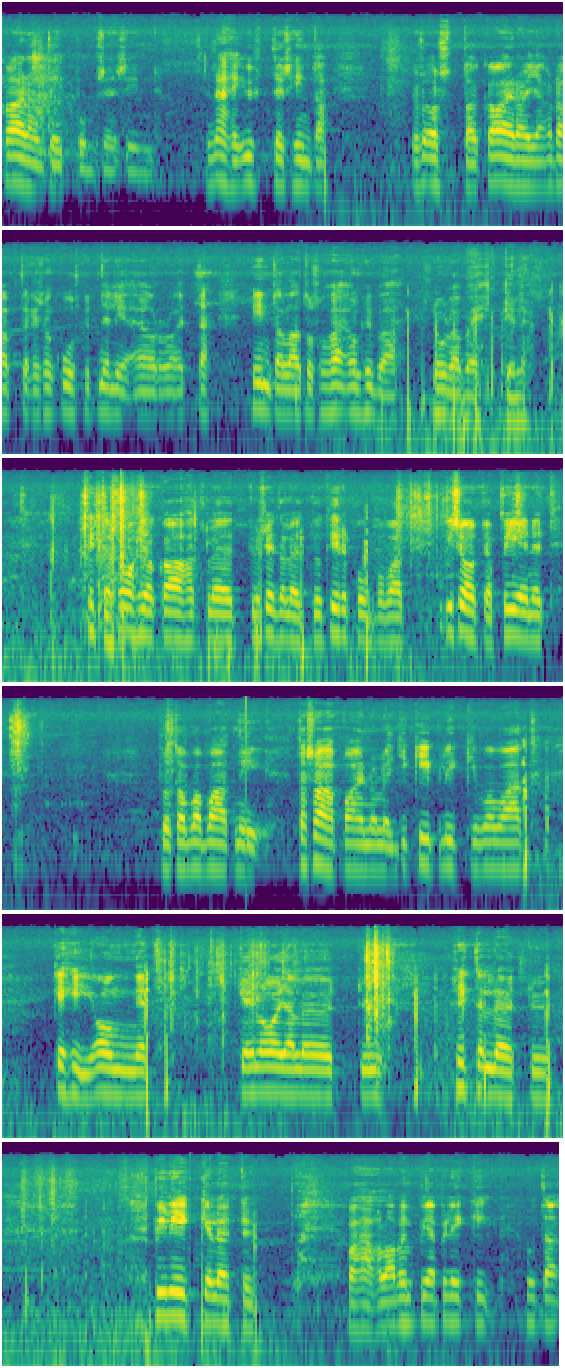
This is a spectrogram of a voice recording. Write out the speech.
kairan tippumisen sinne. Näihin yhteishinta, jos ostaa kairan ja adapteri, se on 64 euroa, että hintalaatusuhe on hyvä noilla vehkeillä. Sitten sohjokaahat löytyy, sieltä löytyy kirpunvavat, isot ja pienet tuota vavat, niin tasapainolle, jikiplikkivavat, kehionget, keloja löytyy. Sitten löytyy pilikki, löytyy vähän halvempia pilikki, noita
